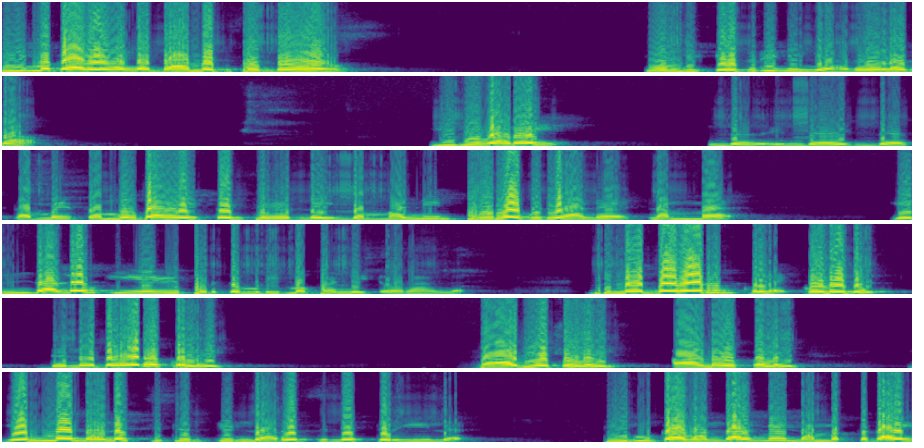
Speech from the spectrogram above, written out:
திமுக ஏங்க டேமேஜ் பண்றோம். எங்க- எதிரி நீங்க அதனாலதான். இதுவரை இந்த இந்த இந்த தமிழ் சமுதாயத்தை சேர்ந்த இந்த மண்ணின் பூர்வகுடியான நம்ம எந்த அளவுக்கு இழிவுபடுத்த முடியுமோ பண்ணிட்டு வராங்க. தினந்தோறும் கொலை கொலைகள் தினந்தோறும் கொலை சாதிய கொலை ஆணவ கொலை என்ன நினைச்சிட்டு இருக்கு இந்த அரசுன்னே தெரியல. திமுக வந்தாலுமே நமக்கு தான்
